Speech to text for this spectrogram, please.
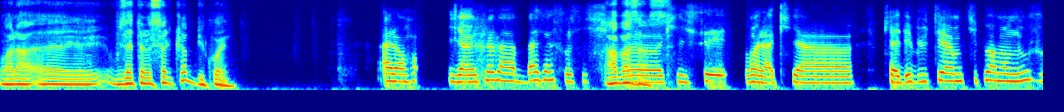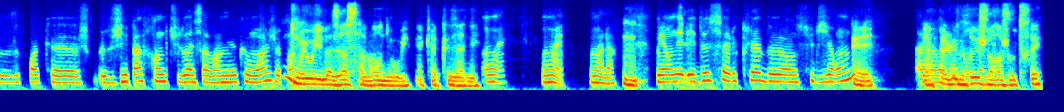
Voilà. euh, vous êtes le seul club du coin. Alors, il y a un club à Bazas aussi, À Bazas. euh, qui s'est voilà, qui a qui a débuté un petit peu avant nous. Je, je crois que je j'ai pas Franck, tu dois savoir mieux que moi, je pense. Oui, oui, ça, ça avant nous, oui, il y a quelques années. Voilà. Mm. Mais on est les deux seuls clubs euh, en Sud Gironde. Et, Euh, et après voilà, le gru, je a- rajouterai.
